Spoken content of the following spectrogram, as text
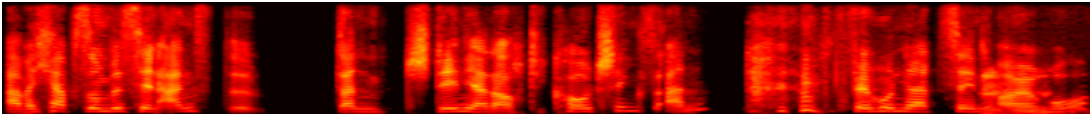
aber ich habe so ein bisschen Angst, äh, dann stehen ja auch die Coachings an für 110 mhm. Euro.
